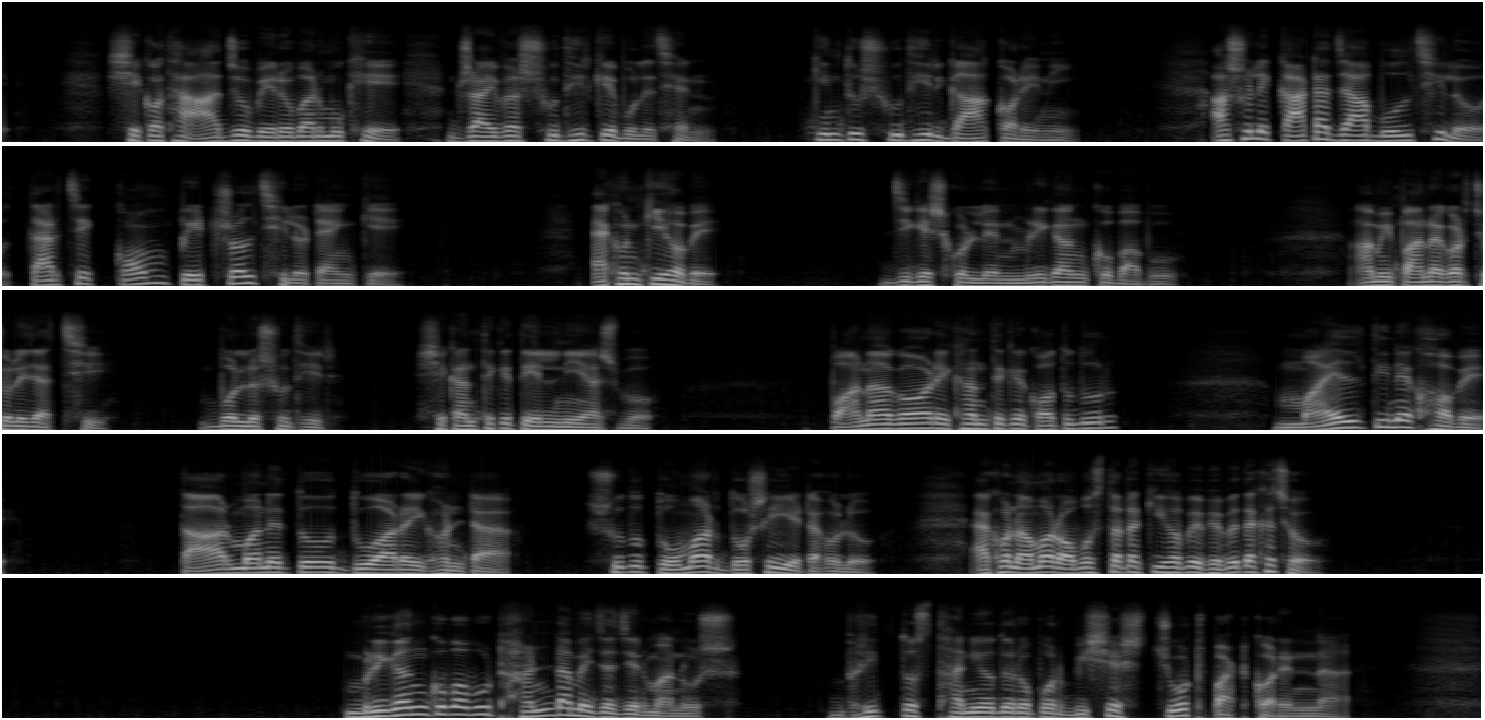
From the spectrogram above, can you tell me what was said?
সে কথা আজও বেরোবার মুখে ড্রাইভার সুধীরকে বলেছেন, কিন্তু সুধীর গা করেনি। আসলে কাটা যা বলছিল তার চেয়ে কম পেট্রল ছিল ট্যাঙ্কে। এখন কি হবে? জিজ্ঞেস করলেন মৃগাঙ্কবাবু। আমি পানাগড় চলে যাচ্ছি, বলল সুধীর। সেখান থেকে তেল নিয়ে আসব। পানাগড় এখান থেকে কত দূর? মাইল তিনেক হবে। তার মানে তো দু আড়াই ঘণ্টা। শুধু তোমার দোষেই এটা হলো। এখন আমার অবস্থাটা কি হবে ভেবে দেখেছ? মৃগাঙ্কবাবু ঠান্ডা মেজাজের মানুষ। ভৃত্য স্থানীয়দের ওপর বিশেষ চোটপাট করেন না।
